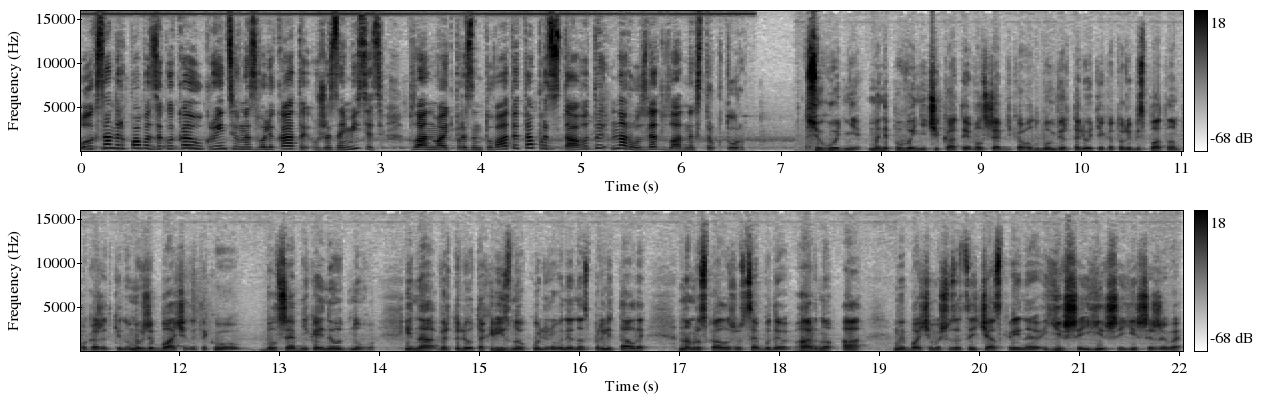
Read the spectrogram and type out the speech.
Олександр Пабат закликає українців не зволікати. Вже за місяць план мають презентувати та представити на розгляд владних структур. Сьогодні ми не повинні чекати волшебника в голубому вертольоті, який безплатно нам покаже кіно. Ми вже бачили такого волшебника і не одного. І на вертольотах різного кольору вони в нас прилітали, нам розказали, що все буде гарно. А ми бачимо, що за цей час країна гірше і гірше гірше живе.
